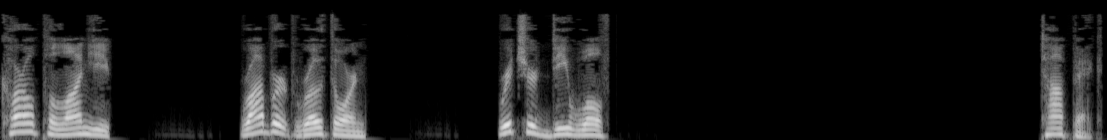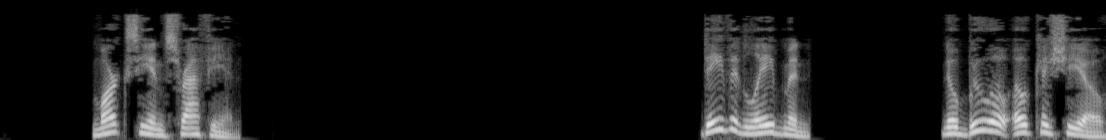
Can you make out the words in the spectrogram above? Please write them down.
Karl Polanyi Robert Rowthorn Richard D. Wolff. Marxian Sraffian David Laibman Nobuo Okishio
